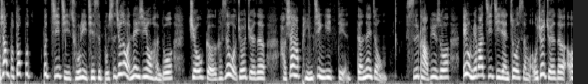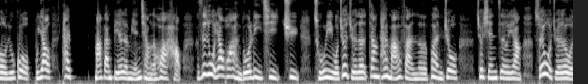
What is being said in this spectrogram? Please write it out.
像不都不不积极处理，其实不是，就是我内心有很多纠葛，可是我就觉得好像要平静一点的那种思考，譬如说，哎，我们要不要积极点做什么？我就觉得哦，如果不要太。麻烦别人勉强的话好，可是如果要花很多力气去处理，我就觉得这样太麻烦了，不然就就先这样。所以我觉得我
